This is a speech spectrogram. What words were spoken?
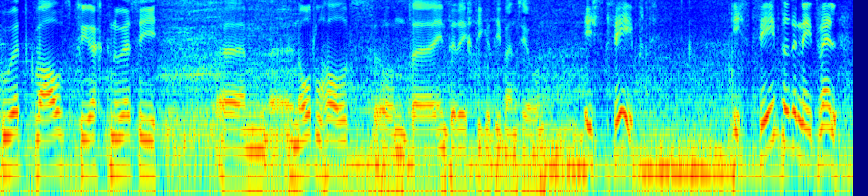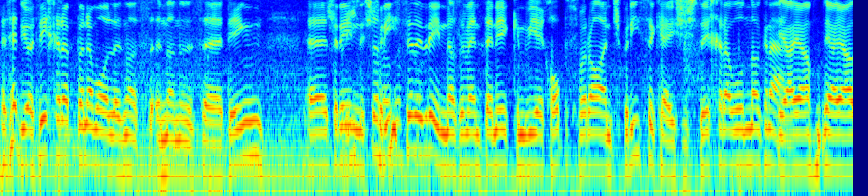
gut gewalzt, feucht genug sein, ähm, Nadelholz und äh, in der richtigen Dimension. Ist es gesäbt? Ist es gesäbt oder nicht? Weil es hat ja sicher mal ein, ein, ein, ein Ding äh, drin, Spreissen drin. Also wenn du dann irgendwie Kopf voran in die Spreisse gehst, ist es sicher auch unangenehm. Ja, ja, ja, ja,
